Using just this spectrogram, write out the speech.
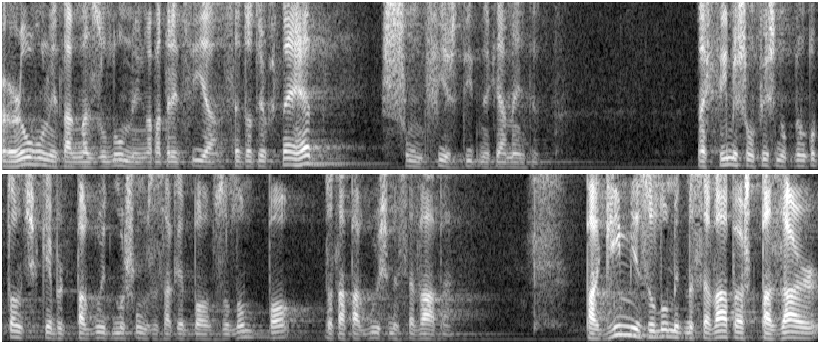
Ruhuni tha nga zullumi, nga padrejtësia, se do t'ju kthehet shumëfish ditën e Kiametit. Dhe kthimi shumëfish nuk nënkupton që ke për të paguajt më shumë se sa ke bë zullum, po do ta paguajsh me sevape. Pagimi i zullumit me sevape është pazar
